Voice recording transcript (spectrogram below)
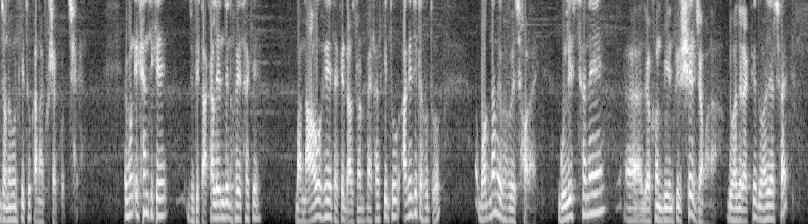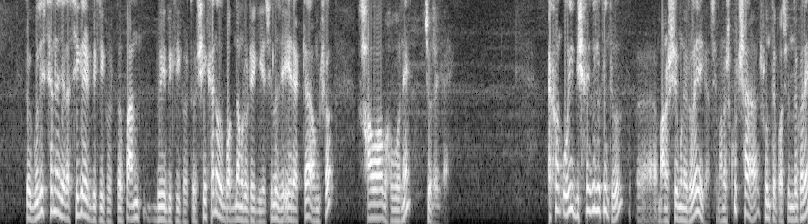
জনগণ কিন্তু কানাঘোষা করছে। এবং এখান থেকে যদি টাকা লেনদেন হয়ে থাকে বা নাও হয়ে থাকে ডাজ নট ম্যাটার কিন্তু আগে যেটা হতো বদনাম এভাবে ছড়ায়। গুলিস্থানে যখন বিএনপির শেষ জমানা দু হাজার এক থেকে দু হাজার ছয়, তো গুলিস্থানে যারা সিগারেট বিক্রি করতো, পান বিড়ি বিক্রি করতো, সেখানেও বদনাম রুটে গিয়েছিল যে এর একটা অংশ হাওয়া ভবনে চলে যায়। এখন ওই বিষয়গুলো কিন্তু মানুষের মনে রয়ে গেছে। মানুষ কুৎসা শুনতে পছন্দ করে,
